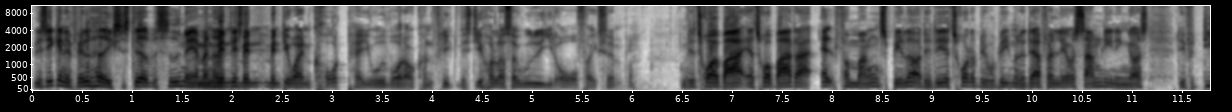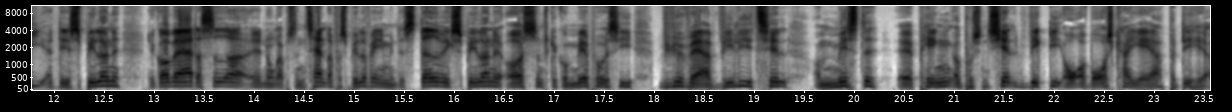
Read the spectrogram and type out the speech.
Hvis ikke NFL havde eksisteret ved siden af, at man havde men, vidst... men, men det var en kort periode, hvor der var konflikt. Hvis de holder sig ude i et år, for eksempel. Men det tror jeg bare, jeg tror bare, der er alt for mange spillere, og det er det, jeg tror, der bliver problemet. Det er derfor, jeg laver sammenligningen også. Det er fordi, at det er spillerne. Det kan godt være, at der sidder øh, nogle repræsentanter for Spillerforeningen, men det er stadigvæk spillerne også, som skal gå med på at sige, vi vil være villige til at miste øh, penge og potentielt vigtige over vores karriere på det her.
